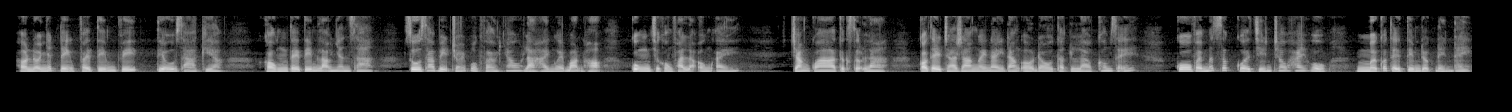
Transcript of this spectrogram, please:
Hơn nữa nhất định phải tìm vị thiếu gia kia. Không thể tìm lão nhân gia. Dù sao bị trói buộc vào nhau là hai người bọn họ, cũng chứ không phải là ông ấy. Chẳng qua thực sự là, có thể tra ra người này đang ở đâu thật là không dễ. Cô phải mất sức của chín châu hai hổ mới có thể tìm được đến đây.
